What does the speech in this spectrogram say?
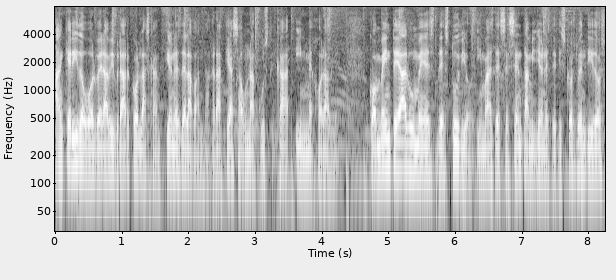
han querido volver a vibrar con las canciones de la banda, gracias a una acústica inmejorable. Con 20 álbumes de estudio y más de 60 millones de discos vendidos,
